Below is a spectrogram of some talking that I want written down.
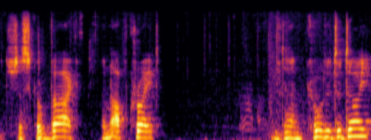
Let's just go back and upgrade. And then call it a day.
